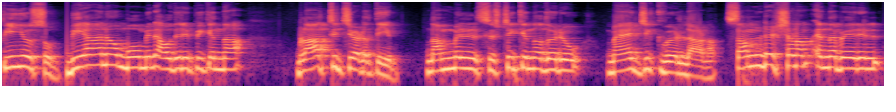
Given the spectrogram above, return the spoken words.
പിയൂസും ബിയാനോ മോമിൻ അവതരിപ്പിക്കുന്ന മ്ലാത്തിച്ചേടത്തിയും നമ്മിൽ സൃഷ്ടിക്കുന്നതൊരു മാജിക് വേൾഡാണ്. സംരക്ഷണം എന്ന പേരിൽ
